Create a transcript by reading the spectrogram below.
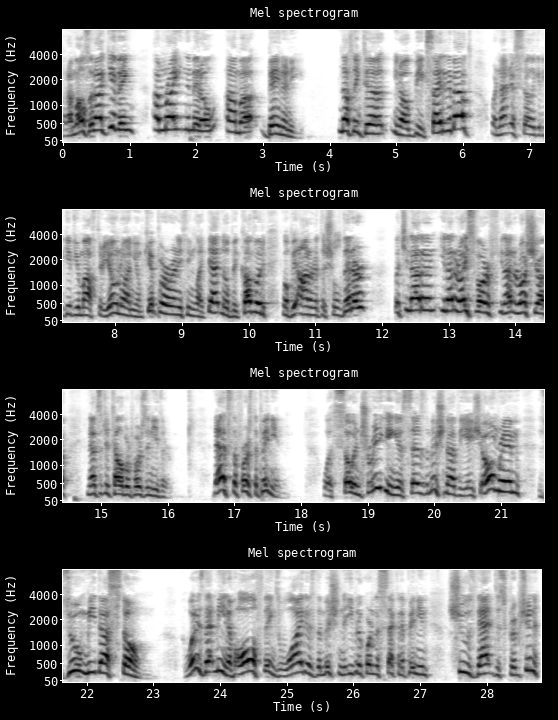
but I'm also not giving. I'm right in the middle. I'm a Benani. Nothing to, you know, be excited about. We're not necessarily going to give you maftir Yonah on Yom Kippur or anything like that. No big kavod. You won't be honored at the shul dinner. But you're not a you're not an Eisvarf. You're not a rasha. You're not such a terrible person either. That's the first opinion. What's so intriguing is, says the Mishnah, V'yesh omrim zu Midas Sdom. What does that mean? Of all things, why does the Mishnah, even according to the second opinion, choose that description?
